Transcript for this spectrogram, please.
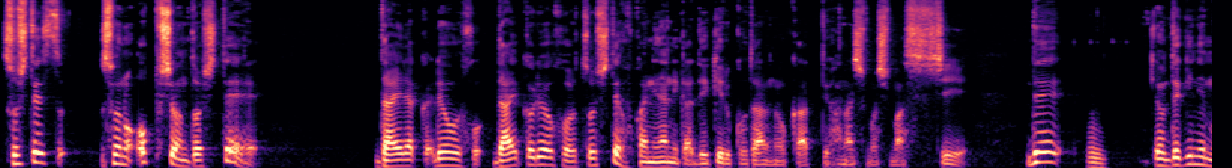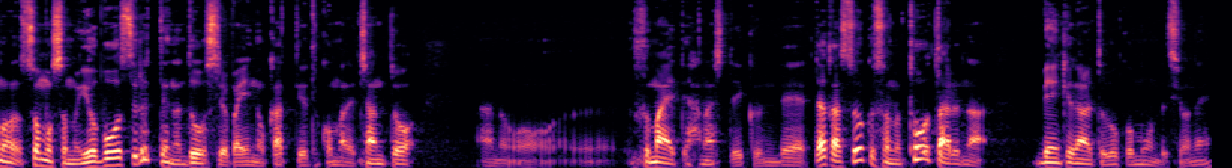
そしてそそのオプションとして代薬療法代行療法として他に何かできることあるのかっていう話もしますし。で、うん基本的にもそもそも予防するっていうのはどうすればいいのかっていうところまでちゃんとあの踏まえて話していくんでだからすごくそのトータルな勉強になると僕思うんですよね。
